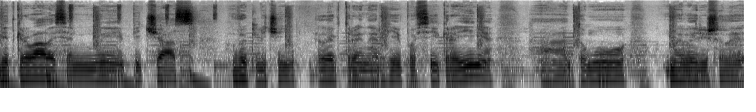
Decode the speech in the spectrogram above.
Відкривалися ми під час виключень електроенергії по всій країні. Тому ми вирішили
